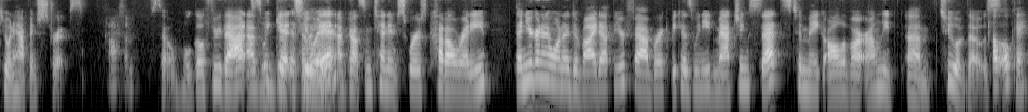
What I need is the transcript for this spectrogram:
two and a half inch strips. Awesome. So we'll go through that as we put get to it. here. I've got some 10 inch squares cut already. Then you're going to want to divide up your fabric because we need matching sets to make all of our, I'll need um, two of those. Oh, okay.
